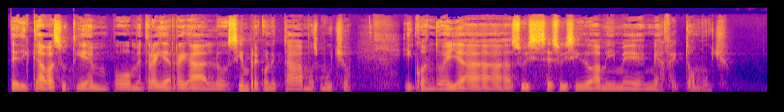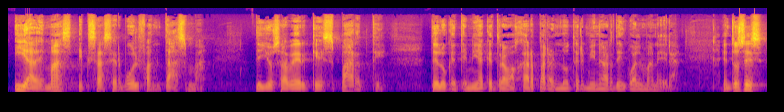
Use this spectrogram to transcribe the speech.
dedicaba su tiempo, me traía regalos, siempre conectábamos mucho. Y cuando ella se suicidó a mí me, afectó mucho. Y además exacerbó el fantasma de yo saber que es parte de lo que tenía que trabajar para no terminar de igual manera. Entonces,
